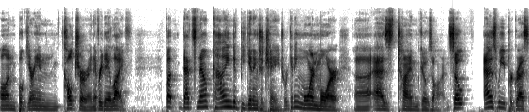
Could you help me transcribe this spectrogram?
on Bulgarian culture and everyday life. But that's now kind of beginning to change. We're getting more and more uh, as time goes on. So as we progress,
